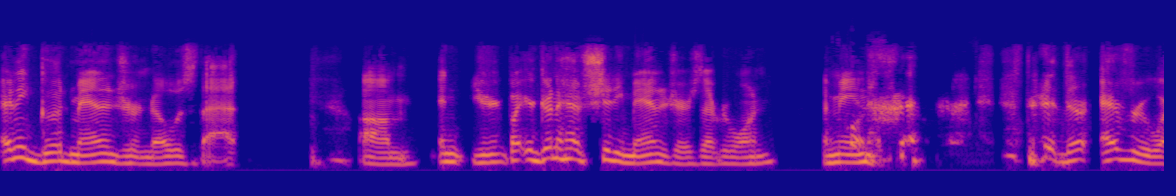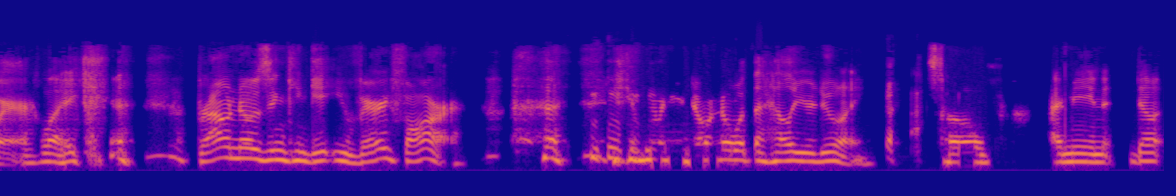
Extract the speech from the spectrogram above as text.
any good manager knows that. Um, and you're but you're gonna have shitty managers, everyone. I mean, they're, they're everywhere. Like brown nosing can get you very far when you don't know what the hell you're doing. So, I mean, don't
